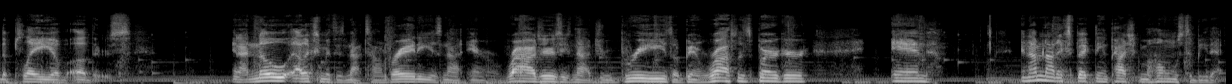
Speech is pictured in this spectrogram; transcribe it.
the play of others. And I know Alex Smith is not Tom Brady, is not Aaron Rodgers, he's not Drew Brees or Ben Roethlisberger, and and I'm not expecting Patrick Mahomes to be that.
